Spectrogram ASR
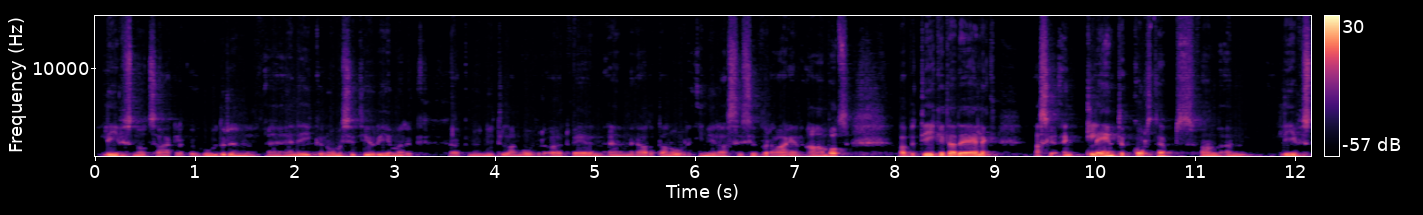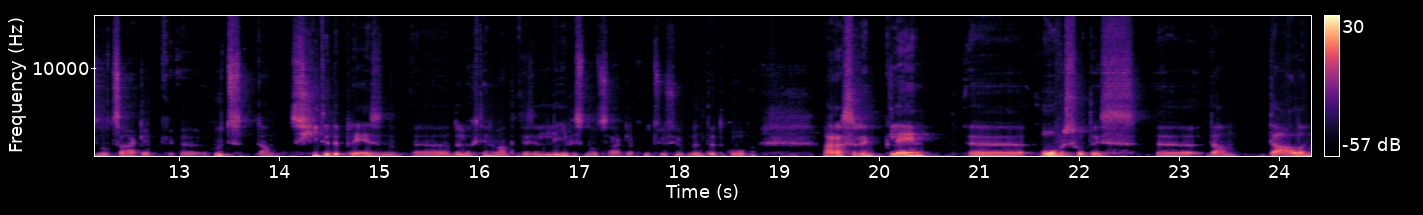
levensnoodzakelijke goederen en de economische theorieën, maar ik ga ik nu niet te lang over uitweiden. Hè. Dan gaat het dan over inelastische vraag en aanbod. Wat betekent dat eigenlijk? Als je een klein tekort hebt van een levensnoodzakelijk uh, goed, dan schieten de prijzen uh, de lucht in, want het is een levensnoodzakelijk goed, dus je wilt het kopen. Maar als er een klein uh, overschot is, dan dalen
